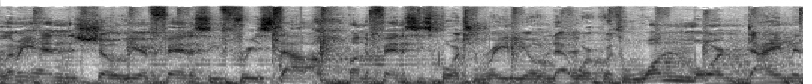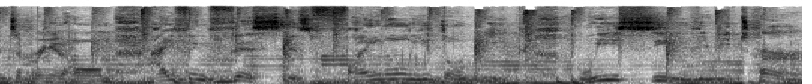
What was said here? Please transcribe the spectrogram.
Let me end the show here, Fantasy Freestyle, on the Fantasy Sports Radio Network with one more diamond to bring it home. I think this is finally the week we see the return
